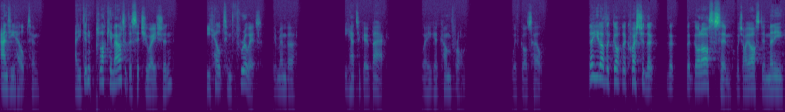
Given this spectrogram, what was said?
and he helped him. And he didn't pluck him out of the situation, he helped him through it. You remember, he had to go back where he had come from with God's help. Don't you love the, God, the question that, that, that God asks him, which I asked him many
